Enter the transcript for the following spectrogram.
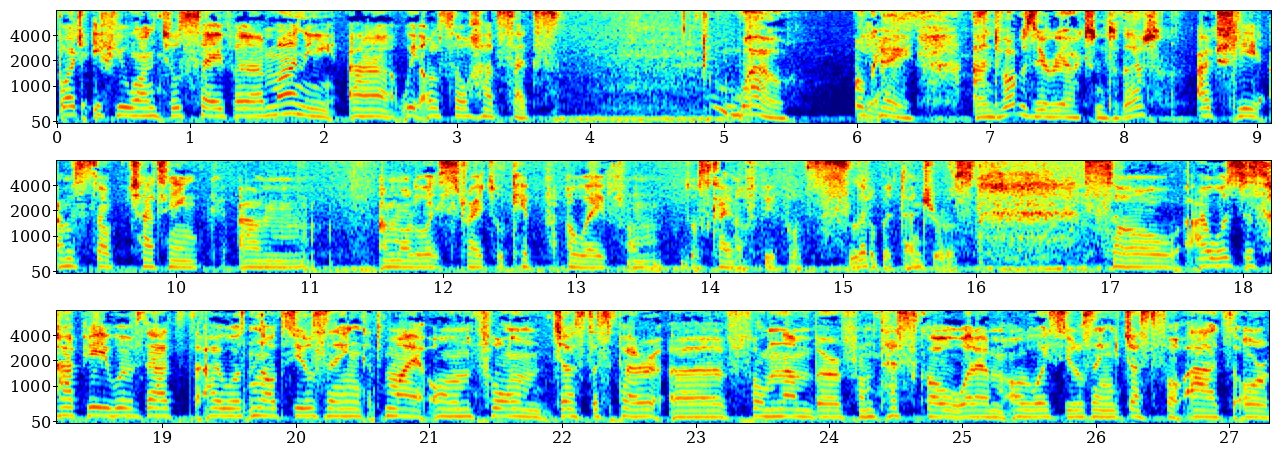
But if you want to save uh, money, uh, we also have sex. Wow. Okay. And what was your reaction to that? Actually, I'm stopped chatting. Um, I'm always try to keep away from those kind of people. It's a little bit dangerous. So I was just happy with that. I was not using my own phone, just a spare uh, phone number from Tesco, what I'm always using just for ads or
